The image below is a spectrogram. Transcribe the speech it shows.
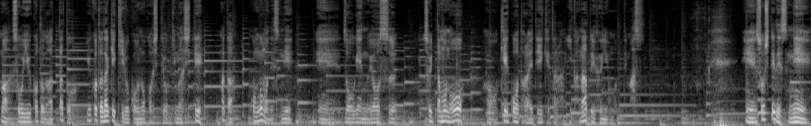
まあそういうことがあったということだけ記録を残しておきまして、また今後もですね、えー、増減の様子、そういったものを傾向を捉えていけたらいいかなというふうに思ってます。えー、そしてですね、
